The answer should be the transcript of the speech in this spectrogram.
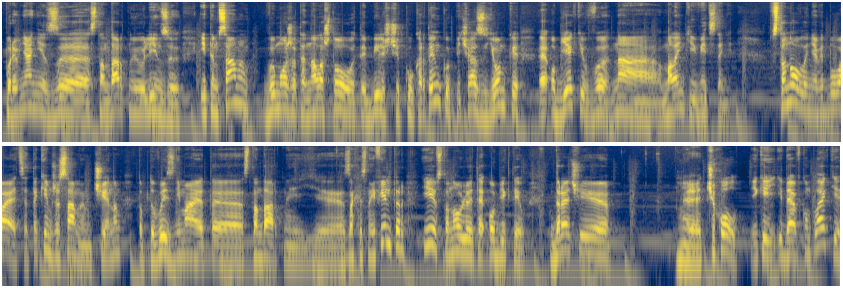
в порівнянні з е, стандартною лінзою. І тим самим ви можете налаштовувати більш чітку картинку під час зйомки е, об'єктів на маленькій відстані. Встановлення відбувається таким же самим чином, тобто ви знімаєте стандартний е, захисний фільтр і встановлюєте об'єктив. До речі, е, чехол, який йде в комплекті,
